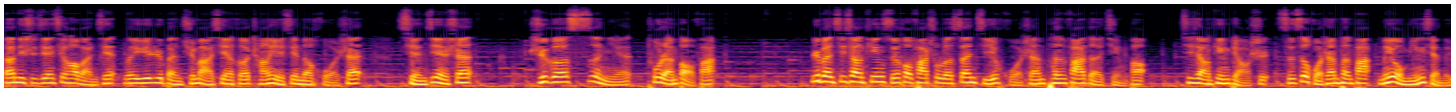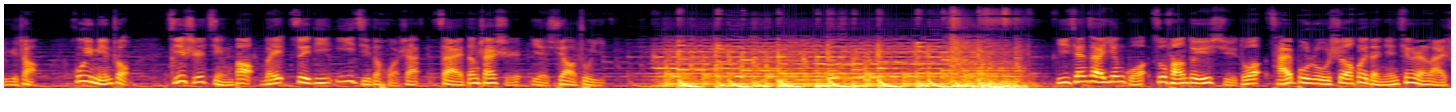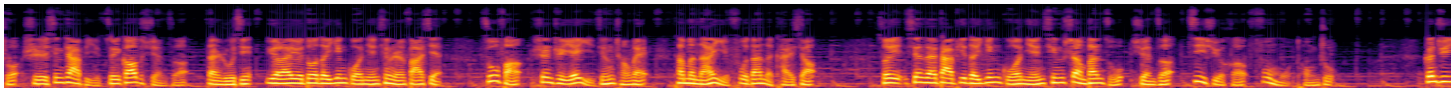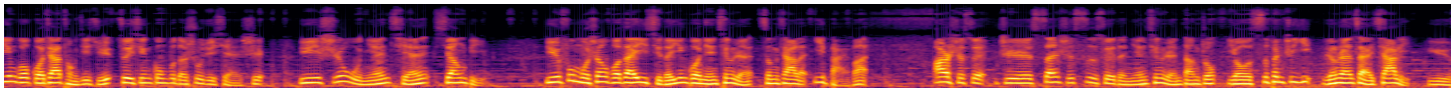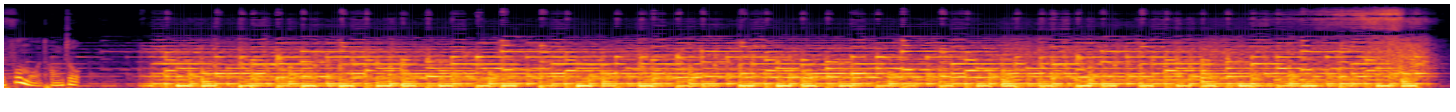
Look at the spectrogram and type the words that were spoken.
当地时间七号晚间，位于日本群马县和长野县的火山浅见山，时隔四年突然爆发。日本气象厅随后发出了三级火山喷发的警报。气象厅表示，此次火山喷发没有明显的预兆，呼吁民众，即使警报为最低一级的火山，在登山时也需要注意。以前在英国租房对于许多才步入社会的年轻人来说是性价比最高的选择，但如今越来越多的英国年轻人发现，租房甚至也已经成为他们难以负担的开销，所以现在大批的英国年轻上班族选择继续和父母同住。根据英国国家统计局最新公布的数据显示，与十五年前相比，与父母生活在一起的英国年轻人增加了一百万。二十岁至三十四岁的年轻人当中，有四分之一仍然在家里与父母同住。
